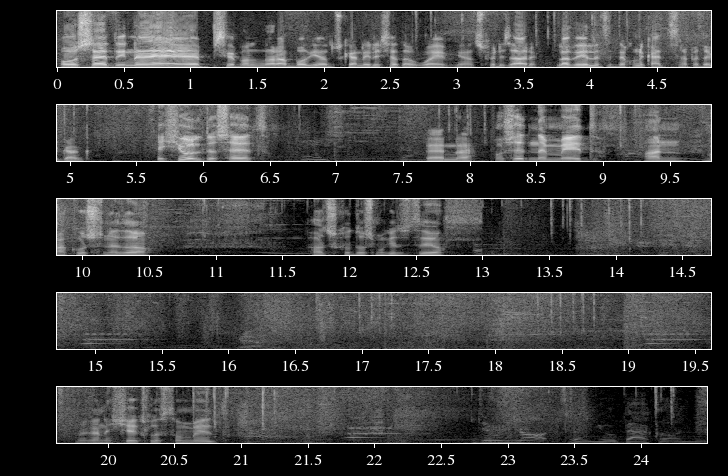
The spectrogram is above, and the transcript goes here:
Ο Σετ είναι σχεδόν την ώρα μπόδια να τους κάνει reset the wave για να τους φριζάρει. Δηλαδή οι Legend έχουν κάτι στα 5 gank. Έχει όλο το set. Ε, ναι. Ο set είναι mid. Αν με ακούσουν εδώ, θα τους σκοτώσουμε και τους δύο. Έκανε χέξλα στο mid. Do not turn your back on me.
